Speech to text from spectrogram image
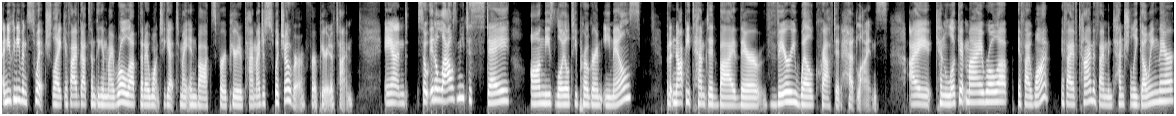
And you can even switch. Like if I've got something in my roll up that I want to get to my inbox for a period of time, I just switch over for a period of time. And so it allows me to stay on these loyalty program emails, but not be tempted by their very well crafted headlines. I can look at my roll up if I want, if I have time, if I'm intentionally going there,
